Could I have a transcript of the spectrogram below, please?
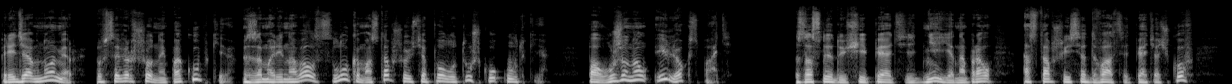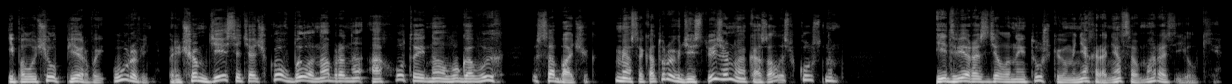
Придя в номер, в совершенной покупке замариновал с луком оставшуюся полутушку утки, поужинал и лег спать. За следующие пять дней я набрал оставшиеся 25 очков и получил первый уровень, причем 10 очков было набрано охотой на луговых собачек, мясо которых действительно оказалось вкусным. И две разделанные тушки у меня хранятся в морозилке.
